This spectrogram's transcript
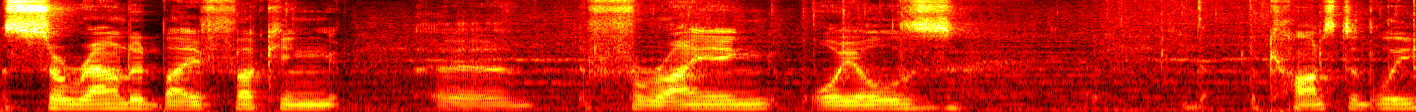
surrounded by fucking uh, frying oils constantly,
